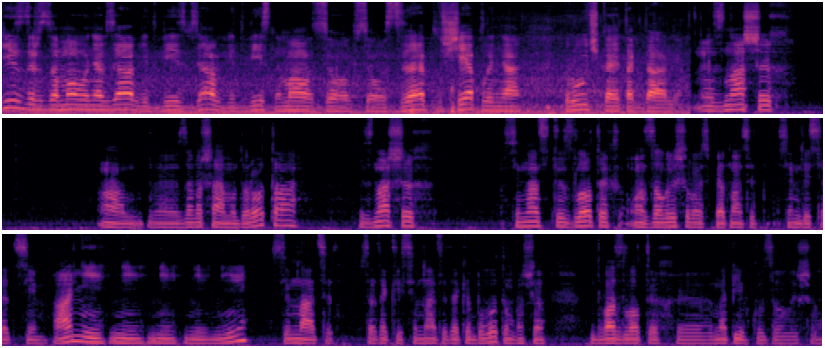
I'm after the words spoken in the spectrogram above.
Їздиш, замовлення взяв, відвіз, взяв, відвіз, нема цього всього. Щеплення, ручка і так далі. З наших. А, е, завершаємо до рота. З наших 17 злотих залишилось 15,77. А ні, ні, ні, ні, ні. 17. Все-таки 17 так і було, тому що 2 злотих е, на півку залишили.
